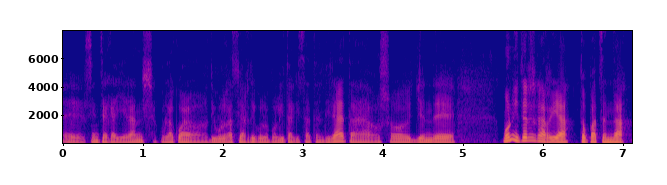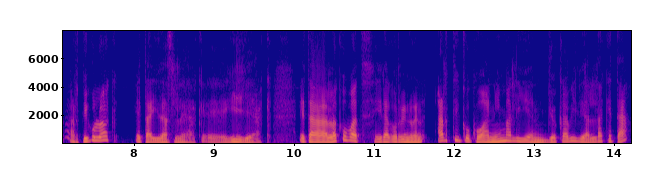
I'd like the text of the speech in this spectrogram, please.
e, zientziak aieran sekulakoa divulgazio artikulu politak izaten dira, eta oso jende, bon, interesgarria topatzen da, artikuluak eta idazleak, e, egileak. Eta lako bat irakurri nuen, artikoko animalien jokabide aldaketa,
